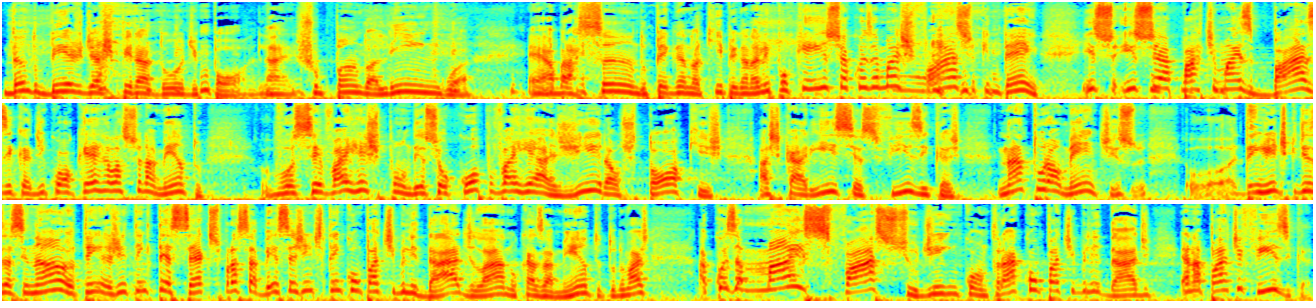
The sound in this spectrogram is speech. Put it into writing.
Dando beijo de aspirador de pó, né? chupando a língua, é, abraçando, pegando aqui, pegando ali, porque isso é a coisa mais fácil que tem. Isso, isso é a parte mais básica de qualquer relacionamento. Você vai responder, seu corpo vai reagir aos toques, às carícias físicas, naturalmente. Isso, tem gente que diz assim: não, eu tenho, a gente tem que ter sexo para saber se a gente tem compatibilidade lá no casamento e tudo mais. A coisa mais fácil de encontrar compatibilidade é na parte física.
